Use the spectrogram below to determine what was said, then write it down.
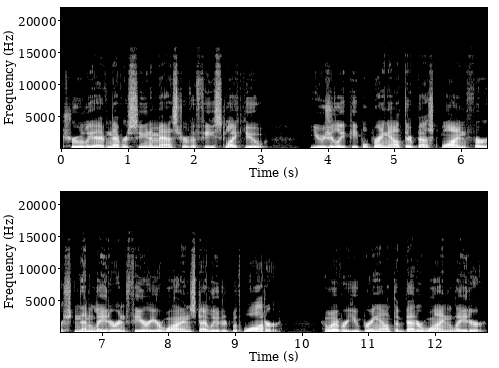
Truly, I have never seen a master of a feast like you. Usually, people bring out their best wine first, and then later inferior wines diluted with water. However, you bring out the better wine later.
